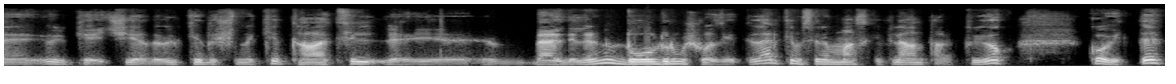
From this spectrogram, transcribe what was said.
e, ülke içi ya da ülke dışındaki tatil e, beldelerini doldurmuş vaziyetteler. Kimsenin maske falan taktığı yok. Covid'de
